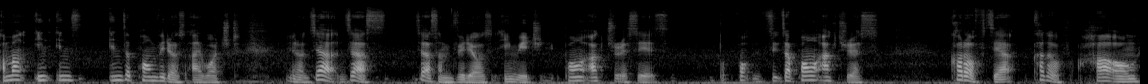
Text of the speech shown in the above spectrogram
among in in in the porn videos I watched, you know there there's there are some videos in which porn actresses, porn, the porn actress, cut off their cut off her own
